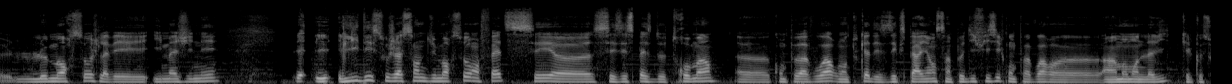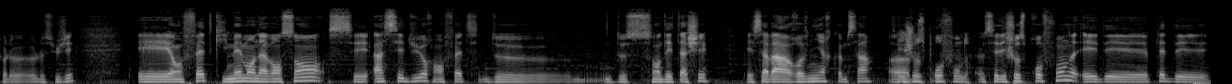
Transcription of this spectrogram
le morceau, je l'avais imaginé. L'idée sous-jacente du morceau, en fait, c'est euh, ces espèces de traumas euh, qu'on peut avoir, ou en tout cas des expériences un peu difficiles qu'on peut avoir euh, à un moment de la vie, quel que soit le, le sujet. Et en fait, qui même en avançant, c'est assez dur en fait de, de s'en détacher. Et ça va revenir comme ça. C'est des choses profondes. c'est des choses profondes et des peut-être des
